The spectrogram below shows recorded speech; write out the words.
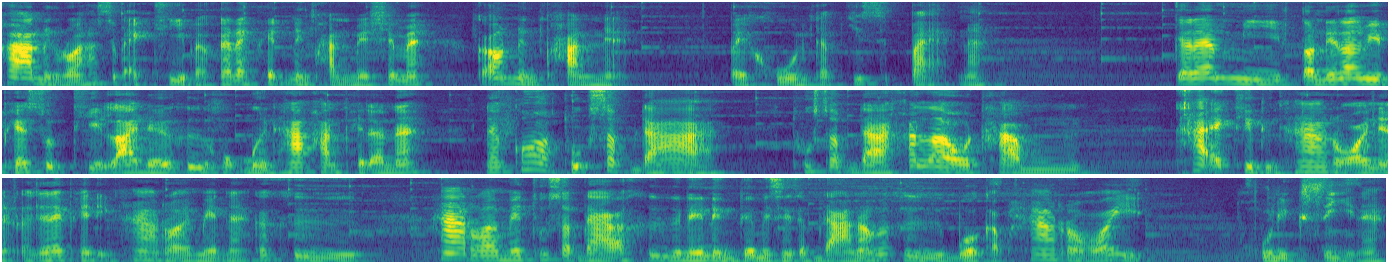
ค่า 150 active แบบก็ได้เพชร1,000 เม็ดใช่ไหมก็เอา1,000 เนี่ย ไปคูณกับ 28 นะ ก็ได้มี ตอนนี้เรามีเพชรสุทธิรายเดือนก็คือ 65,000 เพชรแล้วนะ แล้วก็ทุกสัปดาห์ ทุกสัปดาห์ถ้าเราทำ ค่า active ถึง 500 เนี่ย เราจะได้เพชรอีก 500 เม็ดนะ ก็คือ 500 เม็ดทุกสัปดาห์ก็คือใน 1 เดือนมี4สัปดาห์เนาะก็คือบวกกับ 500 คูณอีก 4 นะ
